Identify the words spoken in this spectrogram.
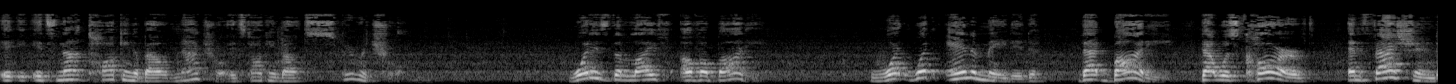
it's not talking about natural, it's talking about spiritual. What is the life of a body? What, what animated that body that was carved and fashioned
